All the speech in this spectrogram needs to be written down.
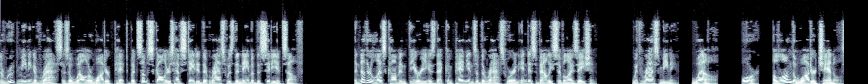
The root meaning of Ras is a well or water pit but some scholars have stated that Ras was the name of the city itself. Another less common theory is that companions of the Ras were an Indus Valley civilization. With Ras meaning, well, or along the water channels,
